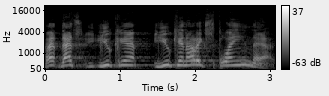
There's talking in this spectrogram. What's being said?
That, that's you can't you cannot explain that.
